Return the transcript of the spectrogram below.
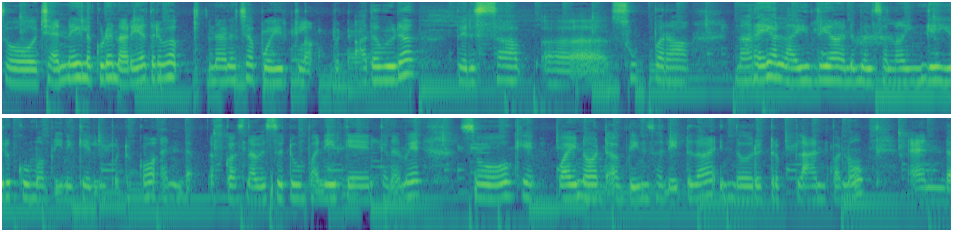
ஸோ சென்னையில் கூட நிறைய தடவை நினச்சா போயிருக்கலாம். பட் அதை விட பெருசாக சூப்பராக நிறைய லைவ்லியாக அனிமல்ஸ் எல்லாம் இங்கே இருக்கும் அப்படின்னு கேள்விப்பட்டிருக்கோம். அண்ட் அஃப்கோர்ஸ் நான் விசிட்டும் பண்ணியிருக்கேன் ஏற்கனவே. ஸோ ஓகே ஒய் நாட் அப்படின்னு சொல்லிட்டு தான் இந்த ஒரு ட்ரிப் பிளான் பண்ணோம். அண்ட்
